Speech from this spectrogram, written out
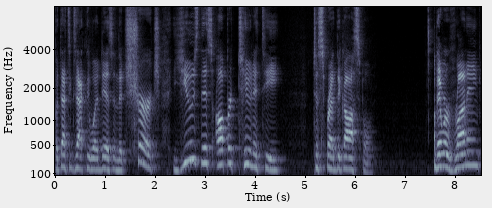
but that's exactly what it is. And the church used this opportunity to spread the gospel. They were running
